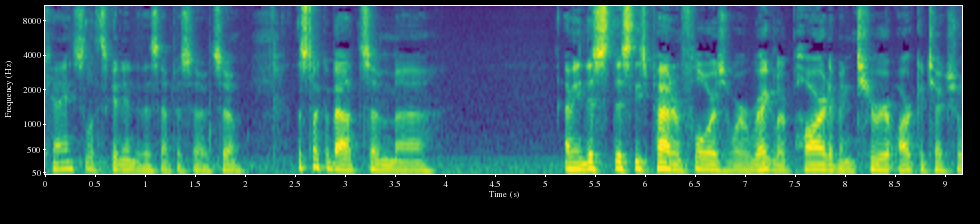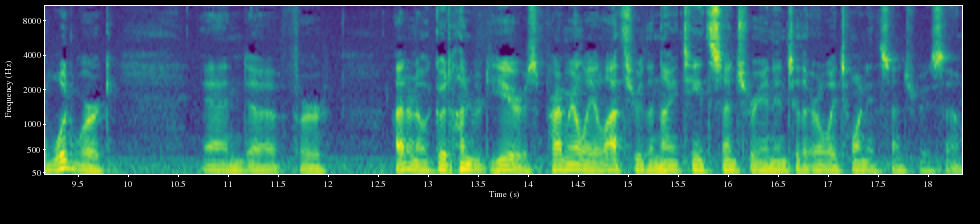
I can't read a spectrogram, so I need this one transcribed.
Okay, so let's get into this episode. So let's talk about some. Uh, I mean, this this these pattern floors were a regular part of interior architectural woodwork, and uh, for I don't know, a good hundred years, primarily a lot through the 19th century and into the early 20th century. So,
